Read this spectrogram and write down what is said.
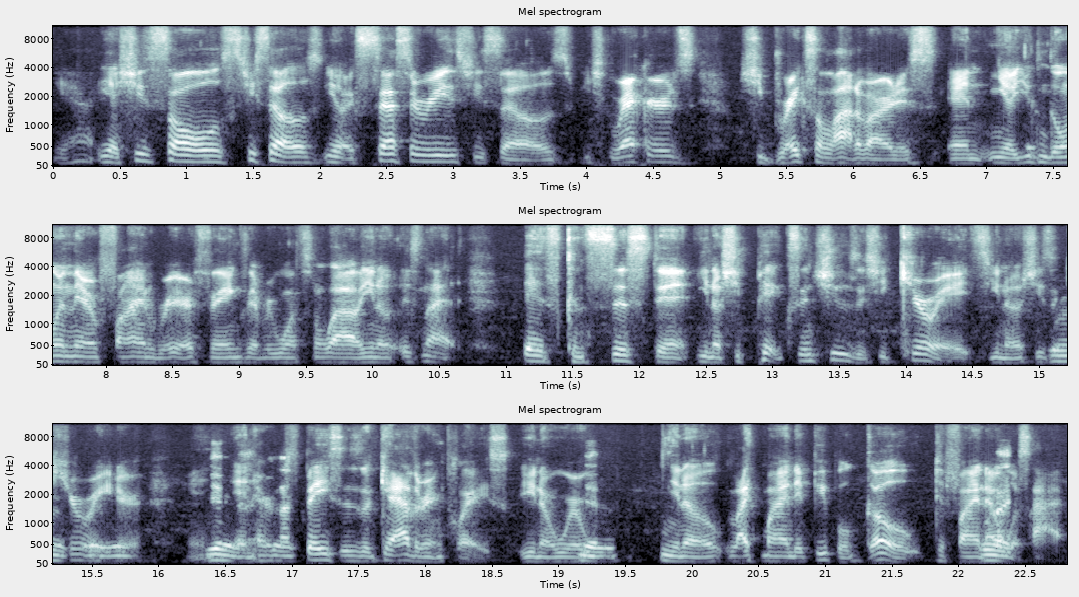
Yeah, yeah. She sells. She sells. You know, accessories. She sells records. She breaks a lot of artists, and you know, you can go in there and find rare things every once in a while. You know, it's not as consistent. You know, she picks and chooses. She curates. You know, she's a Right, right, curator, and, Yeah, and her exactly. space is a gathering place. You know, where Yeah. You know like-minded people go to find out what's hot.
